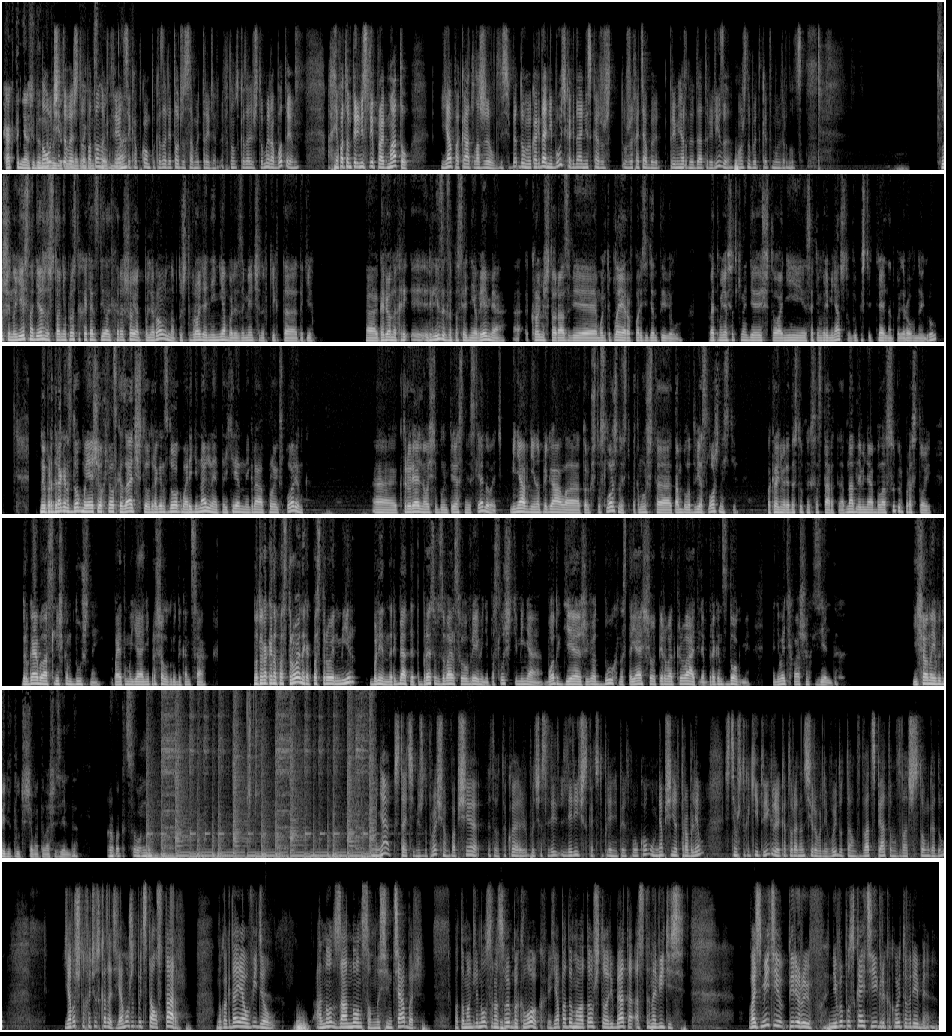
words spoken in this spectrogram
Как-то неожиданно но учитывая, на что Dragon's потом на Dogma, конференции а? Capcom показали тот же самый трейлер, и потом сказали, что мы работаем, а потом перенесли прагмату, я пока отложил для себя. Думаю, когда-нибудь, когда они скажут уже хотя бы примерную дату релиза, можно будет к этому вернуться. Слушай, ну есть надежда, что они просто хотят сделать хорошо и отполированно, потому что вроде они не были замечены в каких-то таких э, говенных ре- э, релизах за последнее время, э, кроме что разве мультиплееров по Resident Evil. Поэтому я все-таки надеюсь, что они с этим временят, чтобы выпустить реально отполированную игру. Ну и про Dragon's Dogma я еще хотел сказать, что Dragon's Dogma оригинальная, это охеренная игра про эксплоринг, которую реально очень было интересно исследовать. Меня в ней напрягала только что сложность, потому что там было две сложности, по крайней мере, доступных со старта. Одна для меня была супер простой, другая была слишком душной, поэтому я не прошел игру до конца. Но то, как она построена, как построен мир, блин, ребята, это Breath of the Wild своего времени, послушайте меня. Вот где живет дух настоящего первооткрывателя в Dragon's Dogma, а не в этих ваших зельдах. Еще она и выглядит лучше, чем эта ваша зельда. Провокационно. У меня, кстати, между прочим, вообще, это вот такое будет сейчас ли- лирическое отступление перед Пауком, у меня вообще нет проблем с тем, что какие-то игры, которые анонсировали, выйдут там в 25-м, в 26-м году. Я вот что хочу сказать. Я, может быть, стал стар, но когда я увидел анонс за анонсом на сентябрь, потом оглянулся на свой бэклог, я подумал о том, что, ребята, остановитесь. Возьмите перерыв, не выпускайте игры какое-то время.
